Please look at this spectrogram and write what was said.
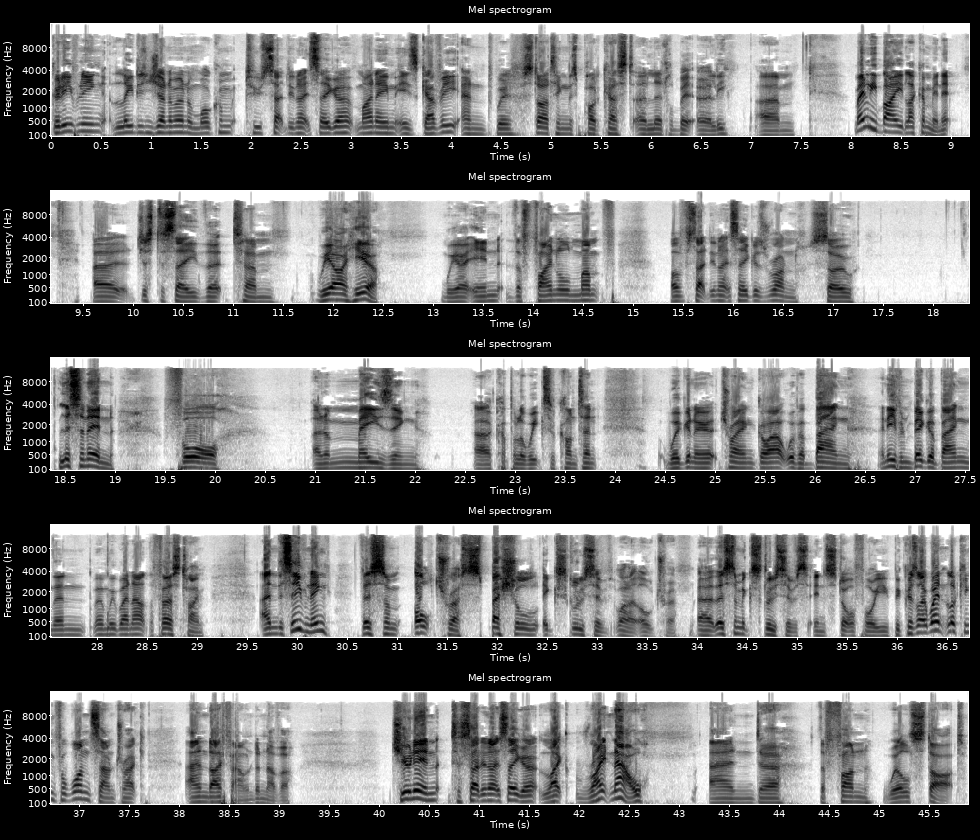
Good evening, ladies and gentlemen, and welcome to Saturday Night Sega. My name is Gavi, and we're starting this podcast a little bit early, um, mainly by like a minute, uh, just to say that um, we are here. We are in the final month of Saturday Night Sega's run, so listen in for an amazing uh, couple of weeks of content. We're going to try and go out with a bang, an even bigger bang than when we went out the first time. And this evening, there's some ultra special exclusive. Well, uh, ultra. Uh, there's some exclusives in store for you because I went looking for one soundtrack and I found another. Tune in to Saturday Night Sega like right now, and uh, the fun will start.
